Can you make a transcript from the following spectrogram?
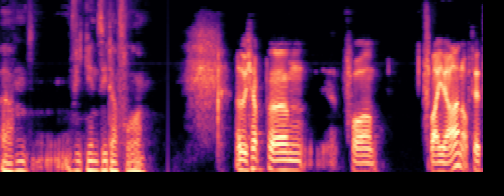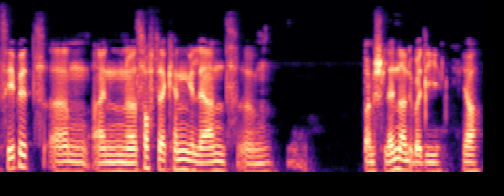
Ähm, wie gehen Sie da vor? Also ich habe ähm, vor zwei Jahren auf der CeBIT ähm, eine Software kennengelernt ähm, beim Schlendern über die ja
